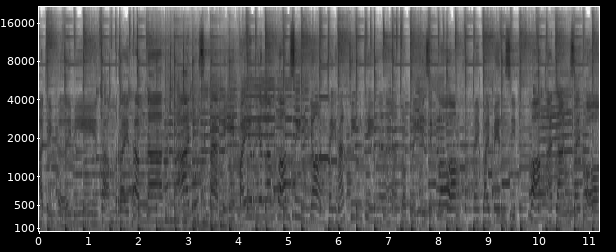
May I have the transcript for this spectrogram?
อาชีพเคยมีทำไรทำนา อายุ 18 ปีไปเรียนลำกลอนสิ่งย้อนใจหักจริงจริงตดนตรีเสียงกลองให้ไปเป็นสิทธิ์ของอาจารย์ใส่ทอง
